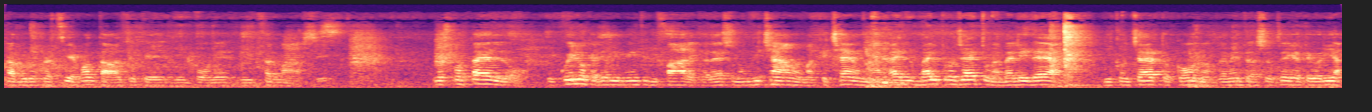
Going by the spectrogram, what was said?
tra burocrazia e quant'altro che gli impone di fermarsi. Lo sportello e quello che abbiamo in mente di fare, che adesso non diciamo, ma che c'è un bel, bel progetto, una bella idea di concerto con ovviamente l'associazione di categoria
